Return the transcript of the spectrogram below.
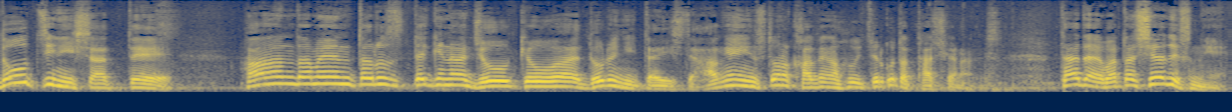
どっちにしたって、ファンダメンタルズ的な状況はドルに対してアゲインストの風が吹いてることは確かなんです。ただ私はですね、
